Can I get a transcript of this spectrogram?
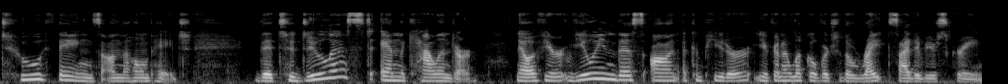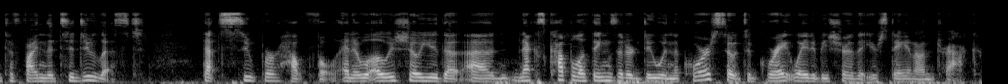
two things on the homepage, the to-do list and the calendar. Now, if you're viewing this on a computer, you're going to look over to the right side of your screen to find the to-do list. That's super helpful. And it will always show you the uh, next couple of things that are due in the course. So it's a great way to be sure that you're staying on track.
